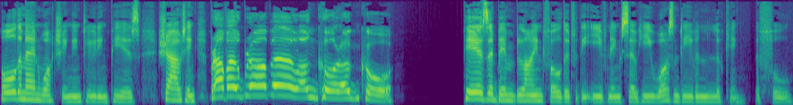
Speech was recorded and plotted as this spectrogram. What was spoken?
All the men watching, including Piers, shouting, Bravo, bravo, encore, encore. Piers had been blindfolded for the evening, so he wasn't even looking, the fool.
